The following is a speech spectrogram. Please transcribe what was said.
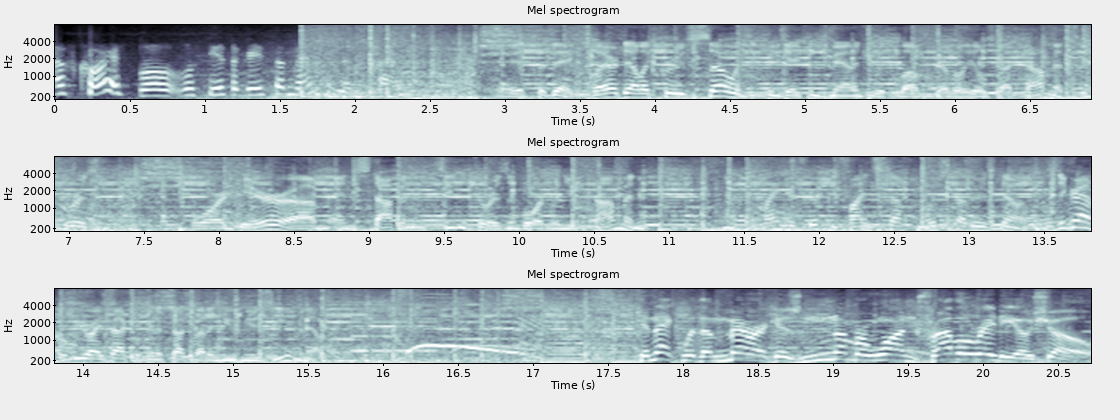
Of course. We'll, we'll see you at the Greystone Mansion next time. It's a day. Claire Delacruz So is the communications manager with LoveBeverlyHills.com. That's the tourism board here. Um, and stop in and see the tourism board when you come and plan your trip and find stuff most others don't. Stick around. We'll be right back. We're going to talk about a new museum LA. Connect with America's number one travel radio show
